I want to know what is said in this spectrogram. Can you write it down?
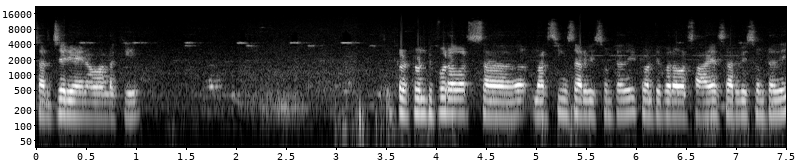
సర్జరీ అయిన వాళ్ళకి ఇక్కడ twenty four hours nursing service ఉంటుంది ట్వంటీ ఫోర్ అవర్స్ ఆయా సర్వీస్ ఉంటుంది.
